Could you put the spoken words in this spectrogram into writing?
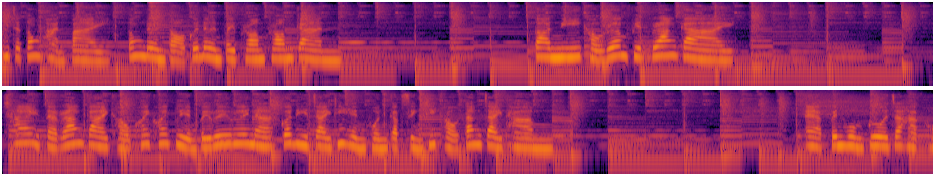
ที่จะต้องผ่านไป ต้องเดินต่อก็เดินไปพร้อมๆกัน ตอนนี้เขาเริ่มฟิตร่างกายใช่ แต่ร่างกายเขาค่อยๆ เปลี่ยนไปเรื่อยๆ นะ ก็ดีใจที่เห็นผลกับสิ่งที่เขาตั้งใจทำ แอบเป็นห่วงกลัวจะหักโห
